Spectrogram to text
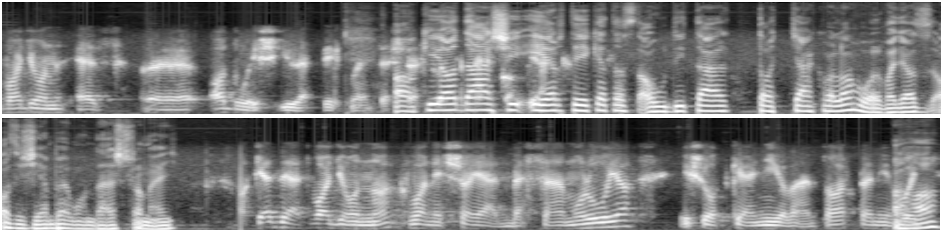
vagyon, ez adó és illetékmentes. A kiadási értéket azt auditáltatják valahol, vagy az, az is ilyen bemondásra megy? A kezelt vagyonnak van egy saját beszámolója, és ott kell nyilván tartani, Aha. hogy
